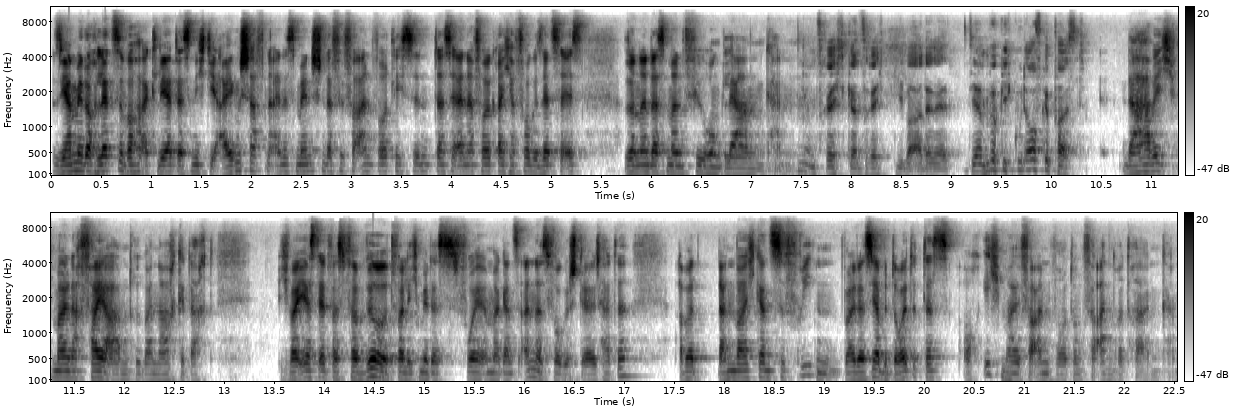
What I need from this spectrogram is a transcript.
Sie haben mir doch letzte Woche erklärt, dass nicht die Eigenschaften eines Menschen dafür verantwortlich sind, dass er ein erfolgreicher Vorgesetzter ist, sondern dass man Führung lernen kann. Ganz recht, ganz recht, lieber Aderell. Sie haben wirklich gut aufgepasst. Da habe ich mal nach Feierabend drüber nachgedacht. Ich war erst etwas verwirrt, weil ich mir das vorher immer ganz anders vorgestellt hatte. Aber dann war ich ganz zufrieden, weil das ja bedeutet, dass auch ich mal Verantwortung für andere tragen kann.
